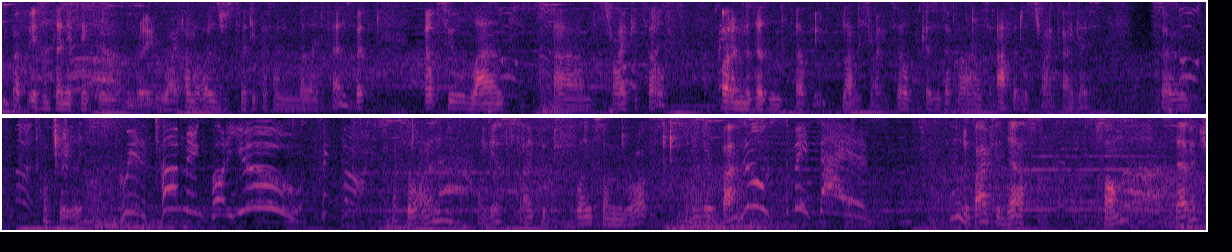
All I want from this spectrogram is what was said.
Debuff isn't anything to write home about, it's just 20% melee defense, but helps you land um, the strike itself. Or then it doesn't help you the strike itself because it applies after the strike, I guess. So, not really. We're coming for you! That's the one. I guess I could fling some rocks in their backs. In the backs it does some damage.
